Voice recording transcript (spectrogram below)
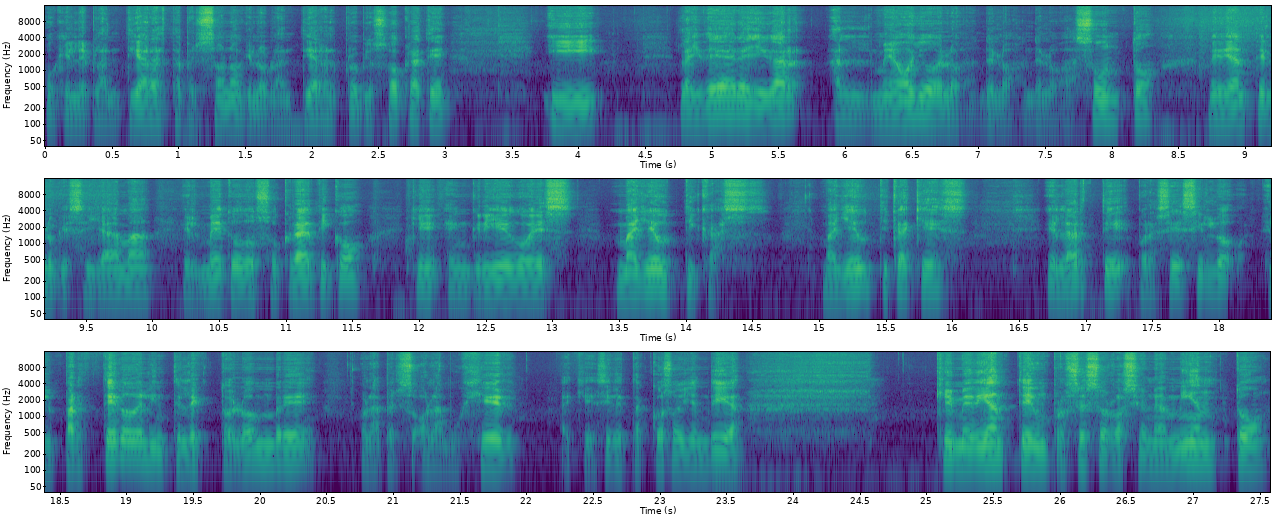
o que le planteara a esta persona o que lo planteara el propio Sócrates. Y la idea era llegar al meollo de los, de los, de los asuntos mediante lo que se llama el método socrático, que en griego es mayéuticas. Mayéutica que es el arte, por así decirlo, el partero del intelecto, el hombre o la, o la mujer, hay que decir estas cosas hoy en día, que mediante un proceso de racionamiento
